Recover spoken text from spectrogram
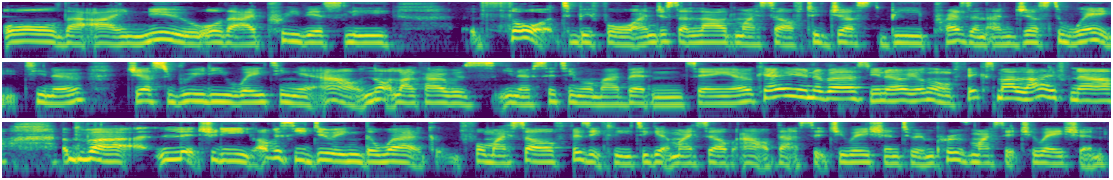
all that I knew, all that I previously thought before and just allowed myself to just be present and just wait, you know, just really waiting it out. Not like I was, you know, sitting on my bed and saying, okay, universe, you know, you're going to fix my life now. But literally, obviously, doing the work for myself physically to get myself out of that situation, to improve my situation,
